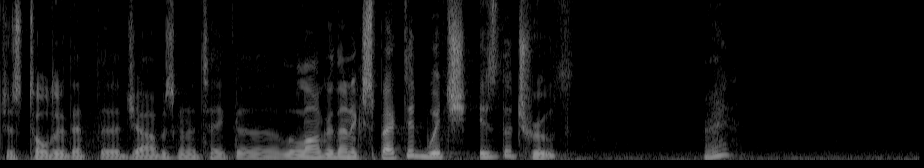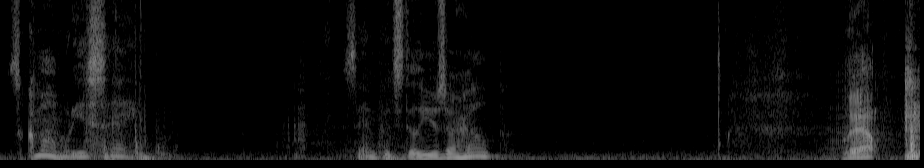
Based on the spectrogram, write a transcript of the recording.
Just told her that the job was going to take a little longer than expected, which is the truth. Right? So come on, what do you say? Sam could still use our help. Well, I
